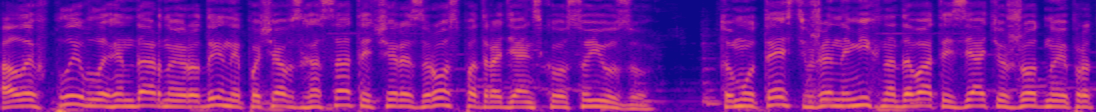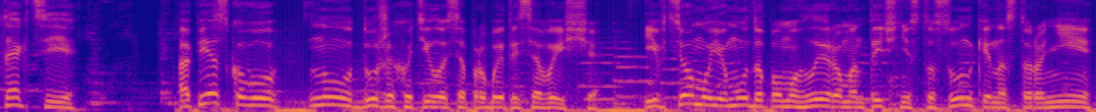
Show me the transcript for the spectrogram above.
але вплив легендарної родини почав згасати через розпад Радянського Союзу. Тому тесть вже не міг надавати зятю жодної протекції. А Пєскову, ну, дуже хотілося пробитися вище. І в цьому йому допомогли романтичні стосунки на стороні.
